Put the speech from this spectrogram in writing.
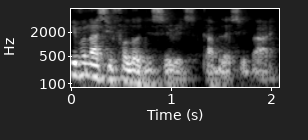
Even as you follow the series. God bless you. Bye.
